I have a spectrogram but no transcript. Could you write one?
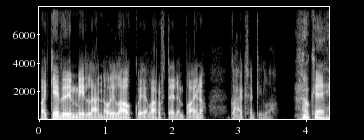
vai kevyimmillään, oli laukkujen ja varusteiden paino kahdeksan kiloa. Okei. Okay.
